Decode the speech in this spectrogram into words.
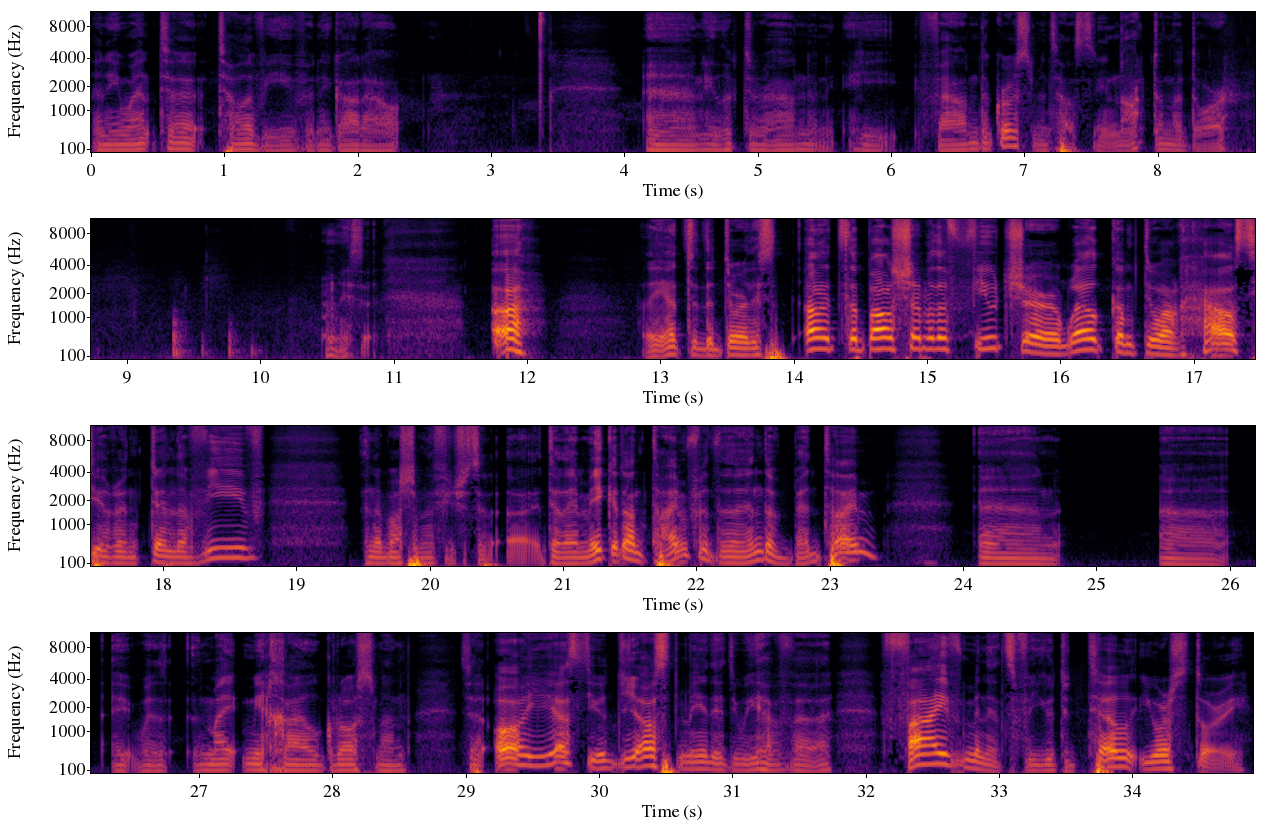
and he went to Tel Aviv and he got out and he looked around and he found the Grossman's house and he knocked on the door. And they said, Oh, they answered the door. They said, Oh, it's the Baal Shem of the future. Welcome to our house here in Tel Aviv. And the Baal Shem of the future said, uh, Did I make it on time for the end of bedtime? And uh, it was my Michael Grossman said, "Oh yes, you just made it. We have uh, five minutes for you to tell your story."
